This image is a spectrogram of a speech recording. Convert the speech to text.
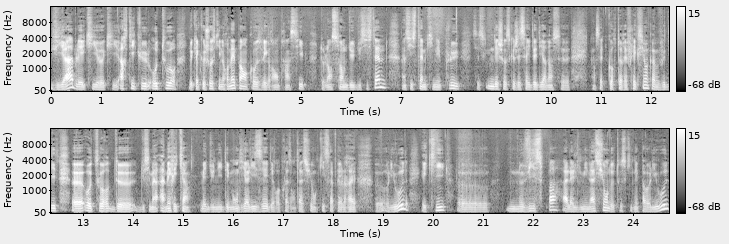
viable et qui, euh, qui articule autour de quelque chose qui ne remet pas en cause les grands principes de l'ensemble du, du, système, un système qui n'est plus, c'est une des choses que j'essaye de dire dans, ce, dans cette courte réflexion, comme vous dites, autour de du cinéma américain, mais d'une idée mondialisée des représentations qui s'appellerait euh, Hollywood et qui euh, ne vise pas à l'élimination de tout ce qui n'est pas Hollywood,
